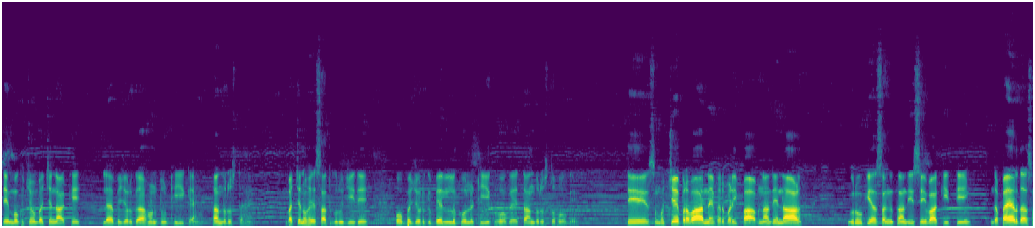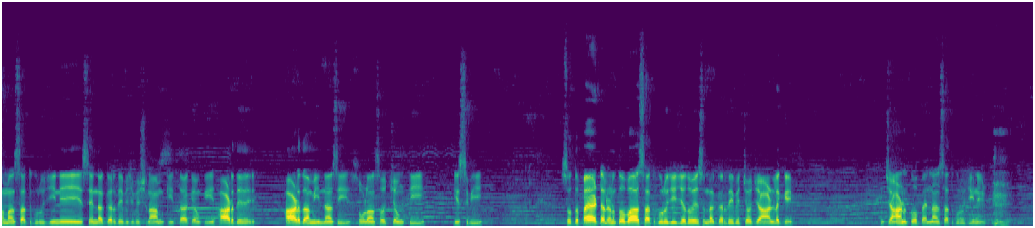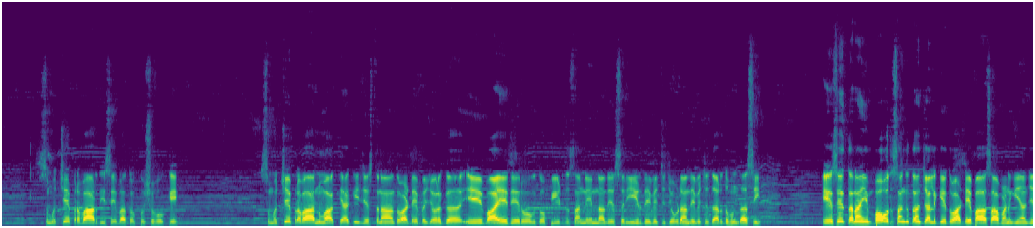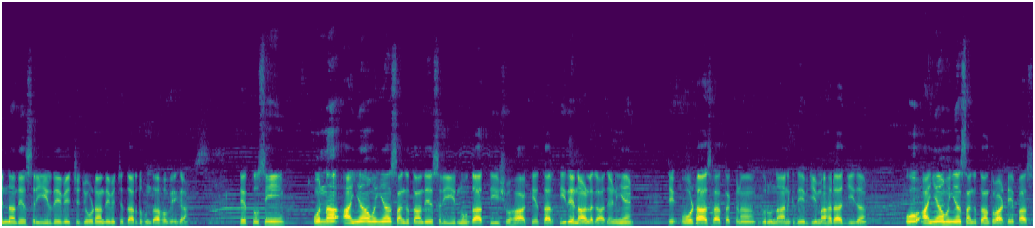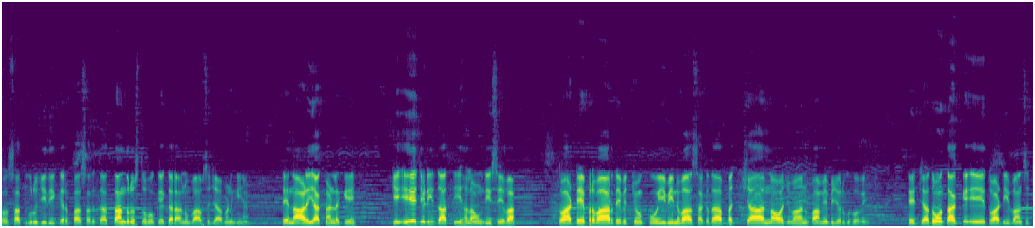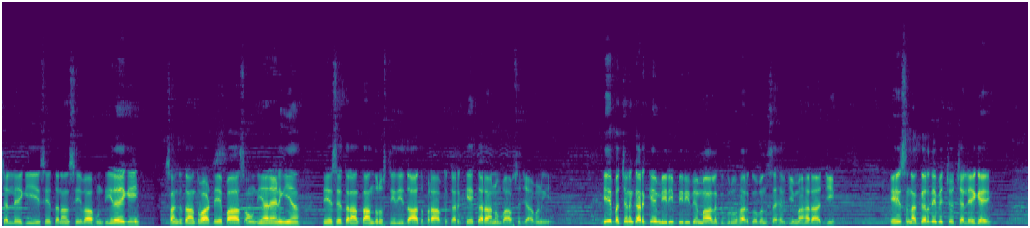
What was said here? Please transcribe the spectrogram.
ਤੇ ਮੁਖ ਚੋਂ ਬਚਨ ਆ ਕੇ, ਲੈ ਬਜ਼ੁਰਗਾ, ਹੁਣ ਤੂੰ ਠੀਕ ਹੈ, ਤੰਦਰੁਸਤ ਹੈ। ਬਚਨ ਹੋਏ ਸਤਿਗੁਰੂ ਜੀ ਦੇ, ਉਹ ਬਜ਼ੁਰਗ ਬਿਲਕੁਲ ਠੀਕ ਹੋ ਗਏ, ਤੰਦਰੁਸਤ ਹੋ ਗਏ। ਤੇ ਸਮੁੱਚੇ ਪਰਿਵਾਰ ਨੇ ਫਿਰ ਬੜੀ ਭਾਵਨਾ ਦੇ ਨਾਲ ਗੁਰੂ ਕੀਆਂ ਸੰਗਤਾਂ ਦੀ ਸੇਵਾ ਕੀਤੀ। ਦੁਪਹਿਰ ਦਾ ਸਮਾਂ ਸਤਿਗੁਰੂ ਜੀ ਨੇ ਇਸੇ ਨਗਰ ਦੇ ਵਿੱਚ ਵਿਸ਼ਰਾਮ ਕੀਤਾ ਕਿਉਂਕਿ ਹਾੜ ਦੇ ਹਾੜ ਦਾ ਮਹੀਨਾ ਸੀ 1634 ਈਸਵੀ। ਸੋ ਦੁਪਹਿਰ ਢਲਣ ਤੋਂ ਬਾਅਦ ਸਤਿਗੁਰੂ ਜੀ ਜਦੋਂ ਇਸ ਨਗਰ ਦੇ ਵਿੱਚੋਂ ਜਾਣ ਲੱਗੇ, ਜਾਣ ਤੋਂ ਪਹਿਲਾਂ ਸਤਿਗੁਰੂ ਜੀ ਨੇ ਸਮੁੱਚੇ ਪਰਿਵਾਰ ਦੀ ਸੇਵਾ ਤੋਂ ਖੁਸ਼ ਹੋ ਕੇ ਸਮੁੱਚੇ ਪਰਿਵਾਰ ਨੂੰ ਆਖਿਆ ਕਿ ਜਿਸ ਤਰ੍ਹਾਂ ਤੁਹਾਡੇ ਬਜ਼ੁਰਗ ਇਹ ਵਾਏ ਦੇ ਰੋਗ ਤੋਂ ਪੀੜਤ ਸਨ, ਇਹਨਾਂ ਦੇ ਸਰੀਰ ਦੇ ਵਿੱਚ ਜੋੜਾਂ ਦੇ ਵਿੱਚ ਦਰਦ ਹੁੰਦਾ ਸੀ। ਇਸੇ ਤਰ੍ਹਾਂ ਹੀ ਬਹੁਤ ਸੰਗਤਾਂ ਚੱਲ ਕੇ ਤੁਹਾਡੇ ਪਾਸ ਆਵਣਗੀਆਂ, ਜਿਨ੍ਹਾਂ ਦੇ ਸਰੀਰ ਦੇ ਵਿੱਚ, ਜੋੜਾਂ ਦੇ ਵਿੱਚ ਦਰਦ ਹੁੰਦਾ ਹੋਵੇਗਾ। ਤੇ ਤੁਸੀਂ ਉਹਨਾਂ ਆਈਆਂ ਹੋਈਆਂ ਸੰਗਤਾਂ ਦੇ ਸਰੀਰ ਨੂੰ ਦਾਤੀ ਸੁਹਾ ਕੇ ਧਰਤੀ ਦੇ ਨਾਲ ਲਗਾ ਦੇਣੀ ਹੈ। ਤੇ ਉਹ ਟਾਸਰਾ ਤੱਕਣਾ ਗੁਰੂ ਨਾਨਕ ਦੇਵ ਜੀ ਮਹਾਰਾਜ ਜੀ ਦਾ। ਉਹ ਆਈਆਂ ਹੋਈਆਂ ਸੰਗਤਾਂ ਤੁਹਾਡੇ ਪਾਸੋਂ ਸਤਿਗੁਰੂ ਜੀ ਦੀ ਕਿਰਪਾ, ਸਦਕਾ ਤੰਦਰੁਸਤ ਹੋ ਕੇ ਘਰਾਂ ਨੂੰ ਵਾਪਸ ਜਾਵਣਗੀਆਂ। ਤੇ ਨਾਲ ਹੀ ਆਖਣ ਲੱਗੇ ਕਿ ਇਹ ਜਿਹੜੀ ਦਾਤੀ ਹਿਲਾਉਣ ਦੀ ਸੇਵਾ ਤੁਹਾਡੇ ਪਰਿਵਾਰ ਦੇ ਵਿੱਚੋਂ ਕੋਈ ਵੀ ਨਿਭਾ ਸਕਦਾ, ਬੱਚਾ, ਨੌਜਵਾਨ ਭਾਵੇਂ ਬਜ਼ੁਰਗ ਹੋਵੇ। ਤੇ ਜਦੋਂ ਤੱਕ ਇਹ ਤੁਹਾਡੀ ਵੰਸ਼ ਚੱਲੇਗੀ, ਇਸੇ ਤਰ੍ਹਾਂ ਸੇਵਾ ਹੁੰਦੀ ਰਹੇਗੀ। ਸੰਗਤਾਂ ਤੁਹਾਡੇ ਪਾਸ ਆਉਂਦੀਆਂ ਰਹਿਣਗੀਆਂ ਤੇ ਇਸੇ ਤਰ੍ਹਾਂ ਤੰਦਰੁਸਤੀ ਦੀ ਦਾਤ ਪ੍ਰਾਪਤ ਕਰਕੇ ਘਰਾਂ ਨੂੰ ਵਾਪਸ ਜਾਵਣਗੀਆਂ। ਇਹ ਬਚਨ ਕਰਕੇ ਮੀਰੀ ਪੀਰੀ ਦੇ ਮਾਲਕ ਗੁਰੂ ਹਰਗੋਬਿੰਦ ਸਾਹਿਬ ਜੀ ਮਹਾਰਾਜ ਜੀ ਇਸ ਨਗਰ ਦੇ ਵਿੱਚੋਂ ਚਲੇ ਗਏ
